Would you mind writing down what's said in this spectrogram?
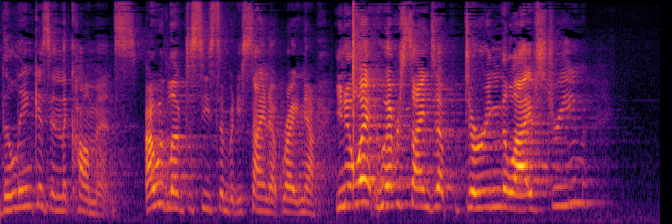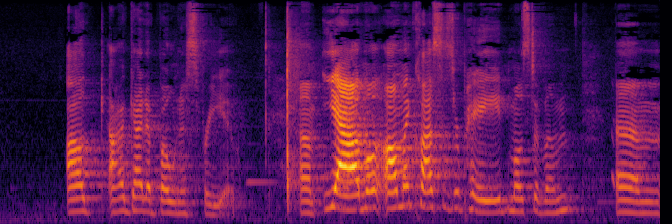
the link is in the comments. I would love to see somebody sign up right now. You know what? Whoever signs up during the live stream, I'll, I got a bonus for you. Um, yeah, all my classes are paid, most of them. Um,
